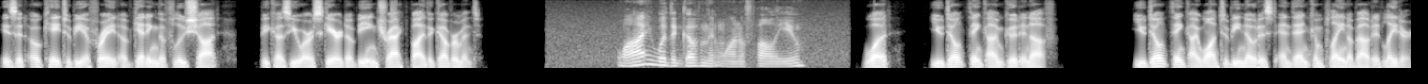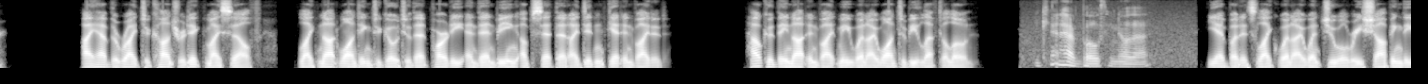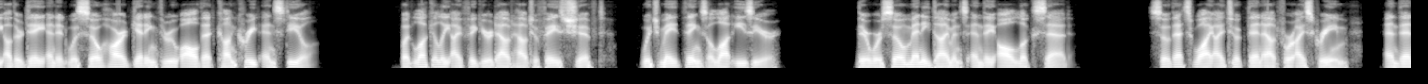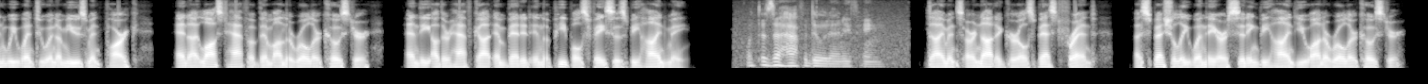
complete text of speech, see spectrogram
is it okay to be afraid of getting the flu shot, because you are scared of being tracked by the government? Why would the government want to follow you? What, you don't think I'm good enough? You don't think I want to be noticed and then complain about it later? I have the right to contradict myself, like not wanting to go to that party and then being upset that I didn't get invited. How could they not invite me when I want to be left alone? You can't have both, you know that. Yeah but it's like when I went jewelry shopping the other day and it was so hard getting through all that concrete and steel. But luckily I figured out how to phase shift, which made things a lot easier. There were so many diamonds and they all looked sad. So that's why I took them out for ice cream, and then we went to an amusement park, and I lost half of them on the roller coaster, and the other half got embedded in the people's faces behind me. What does that have to do with anything? Diamonds are not a girl's best friend, especially when they are sitting behind you on a roller coaster.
